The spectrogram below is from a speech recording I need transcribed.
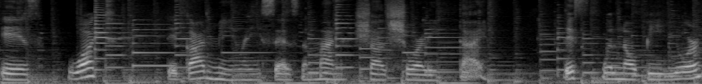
is what did God mean when he says the man shall surely die? This will now be your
